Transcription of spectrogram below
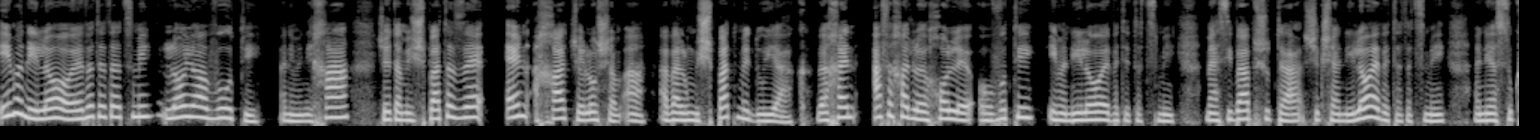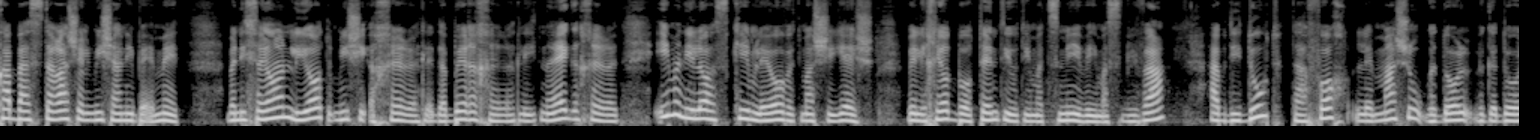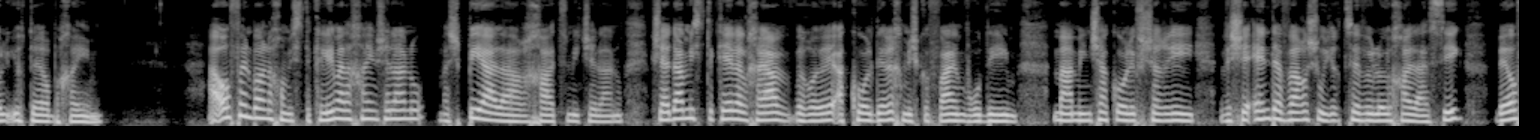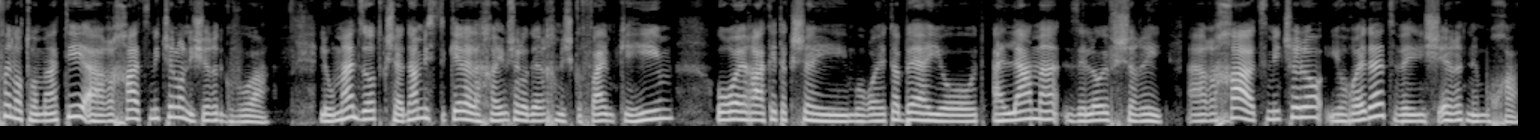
אם אני לא אוהבת את עצמי, לא יאהבו אותי. אני מניחה שאת המשפט הזה אין אחת שלא שמעה, אבל הוא משפט מדויק, ואכן אף אחד לא יכול לאהוב אותי אם אני לא אוהבת את עצמי, מהסיבה הפשוטה שכשאני לא אוהבת את עצמי, אני עסוקה בהסתרה של מי שאני באמת, בניסיון להיות מישהי אחרת, לדבר אחרת, להתנהג אחרת. אם אני לא אסכים לאהוב את מה שיש ולחיות באותנטיות עם עצמי ועם הסביבה, הבדידות תהפוך למשהו גדול וגדול יותר בחיים. האופן בו אנחנו מסתכלים על החיים שלנו משפיע על הערכה העצמית שלנו. כשאדם מסתכל על חייו ורואה הכל דרך משקפיים ורודים, מאמין שהכל אפשרי ושאין דבר שהוא ירצה ולא יוכל להשיג, באופן אוטומטי הערכה העצמית שלו נשארת גבוהה. לעומת זאת, כשאדם מסתכל על החיים שלו דרך משקפיים כהים, הוא רואה רק את הקשיים, הוא רואה את הבעיות, הלמה זה לא אפשרי. הערכה העצמית שלו יורדת ונשארת נמוכה.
